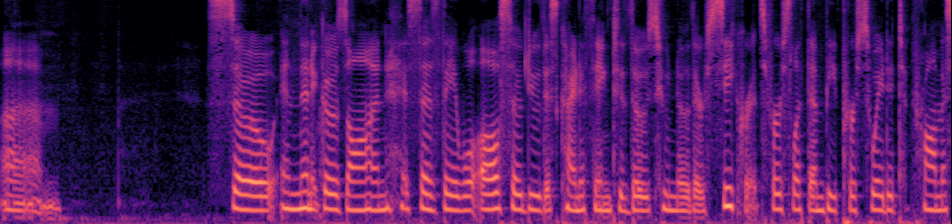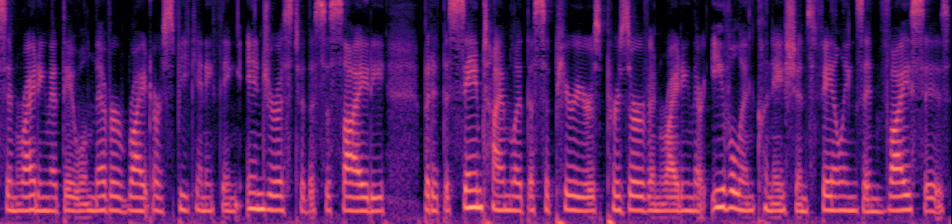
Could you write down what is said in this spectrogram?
Um, so, and then it goes on. It says they will also do this kind of thing to those who know their secrets. First, let them be persuaded to promise in writing that they will never write or speak anything injurious to the society, but at the same time, let the superiors preserve in writing their evil inclinations, failings, and vices,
